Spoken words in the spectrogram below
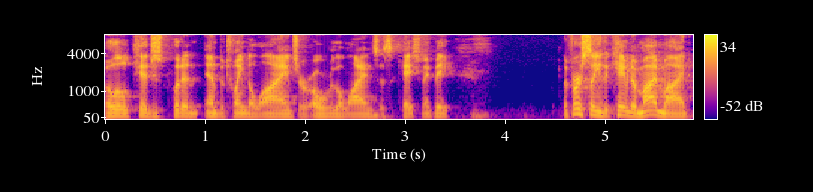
a little kid just put in, in between the lines or over the lines, as the case may be. The first thing that came to my mind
